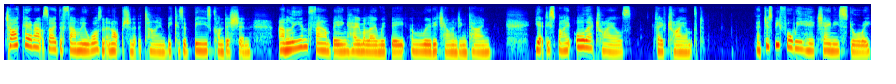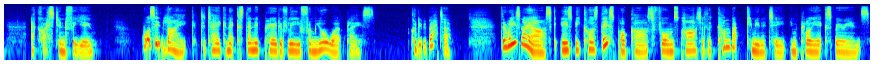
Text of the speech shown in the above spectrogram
Childcare outside the family wasn't an option at the time because of B's condition, and Liam found being home alone with B a really challenging time. Yet, despite all their trials, they've triumphed. Now, just before we hear Cheney's story, a question for you. What's it like to take an extended period of leave from your workplace? Could it be better? The reason I ask is because this podcast forms part of the Comeback Community Employee Experience,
